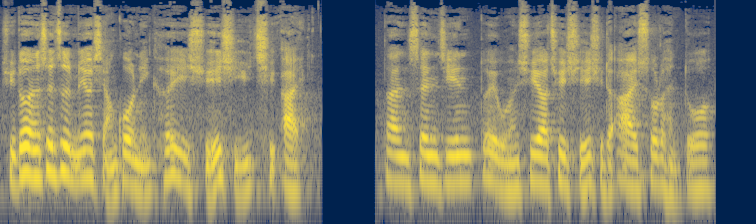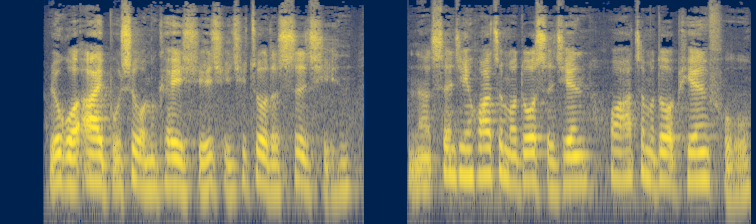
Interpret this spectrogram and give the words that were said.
许多人甚至没有想过你可以学习去爱。但圣经对我们需要去学习的爱说了很多。如果爱不是我们可以学习去做的事情，那圣经花这么多时间，花这么多篇幅。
